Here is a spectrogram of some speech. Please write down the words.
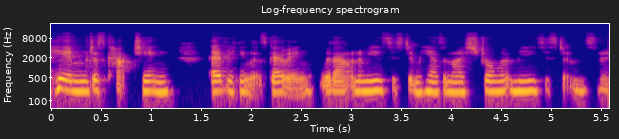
him just catching everything that's going without an immune system. He has a nice, strong immune system. So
